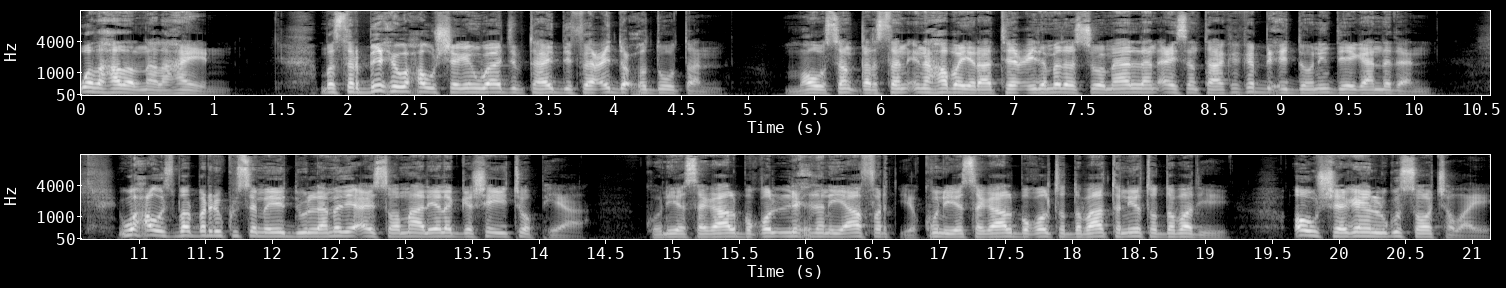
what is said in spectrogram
Wada hadalna lahayn. Master biixi waxa uu sheegay in waajib tahay difaacidda xuduudan ma uusan qarsan in haba yaraatee ciidamada somalilan aysan taaka ka bixi doonin deegaanadan. Waxa uu isbarbardhig ku sameeyey duulaamadii ay soomaaliya la gashay etoobiya kun iyo sagaal boqol lixdan iyo afar kun iyo sagaal boqol toddobaatan iyo toddobadii oo uu sheegay in lagu soo jabay.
